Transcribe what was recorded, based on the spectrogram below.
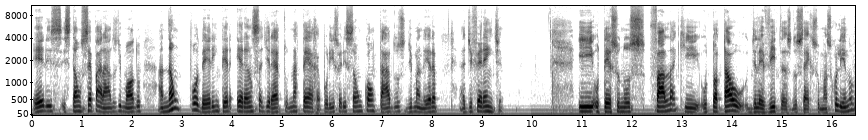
eles estão separados de modo a não poderem ter herança direto na terra. Por isso eles são contados de maneira é, diferente. E o texto nos fala que o total de levitas do sexo masculino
